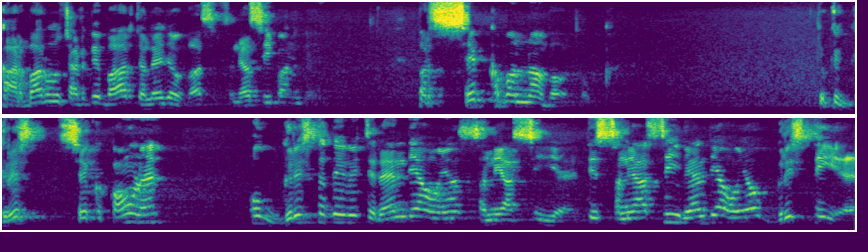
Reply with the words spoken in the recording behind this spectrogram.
ਘਰ-ਬਾਰ ਨੂੰ ਛੱਡ ਕੇ ਬਾਹਰ ਚਲੇ ਜਾਓ, ਬਸ ਸੰਨਿਆਸੀ ਬਣ ਗਏ। ਪਰ ਸਿੱਖ ਬਣਨਾ ਬਹੁਤ ਔਖਾ ਕਿਉਂਕਿ ਗ੍ਰਸਤ ਸਿੱਖ ਕੌਣ ਹੈ? ਉਹ ਗ੍ਰਸਤ ਦੇ ਵਿੱਚ ਰਹਿੰਦਿਆਂ ਹੋਇਆ ਸੰਨਿਆਸੀ ਹੈ ਤੇ ਸੰਨਿਆਸੀ ਰਹਿੰਦਿਆਂ ਹੋਇਆ ਉਹ ਗ੍ਰਸਤੀ ਹੈ।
